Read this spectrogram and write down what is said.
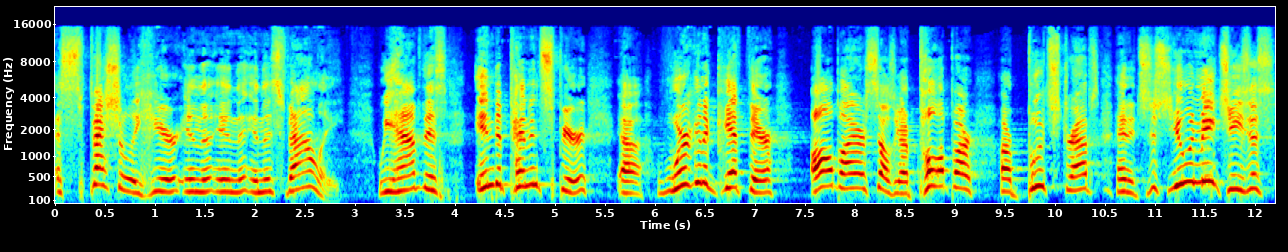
especially here in, the, in, the, in this valley, we have this independent spirit. Uh, we're going to get there all by ourselves. We got to pull up our, our bootstraps, and it's just you and me, Jesus.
